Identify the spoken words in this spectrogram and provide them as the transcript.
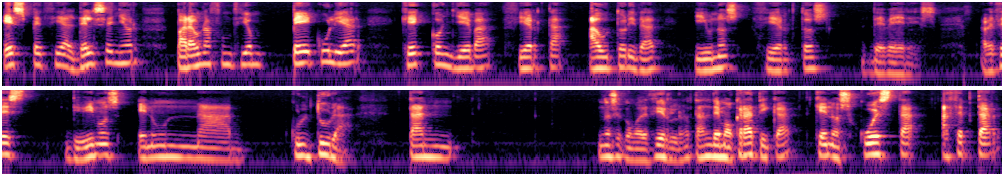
especial del Señor para una función peculiar que conlleva cierta autoridad y unos ciertos deberes. A veces vivimos en una cultura tan no sé cómo decirlo, tan democrática que nos cuesta aceptar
